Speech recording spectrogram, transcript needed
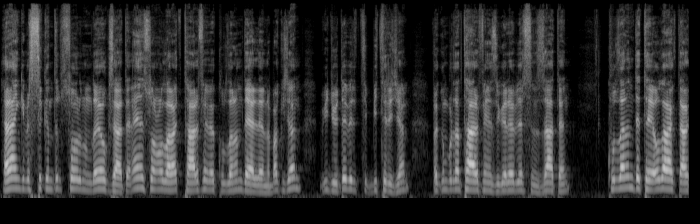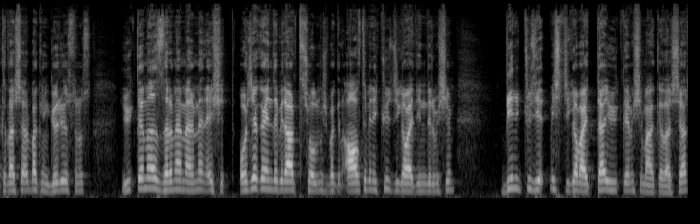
Herhangi bir sıkıntı sorunum da yok zaten. En son olarak tarife ve kullanım değerlerine bakacağım. Videoyu da bit- bitireceğim. Bakın buradan tarifenizi görebilirsiniz zaten. Kullanım detayı olarak da arkadaşlar bakın görüyorsunuz. Yükleme hızlarım hemen hemen eşit. Ocak ayında bir artış olmuş. Bakın 6200 GB indirmişim. 1370 GB da yüklemişim arkadaşlar.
